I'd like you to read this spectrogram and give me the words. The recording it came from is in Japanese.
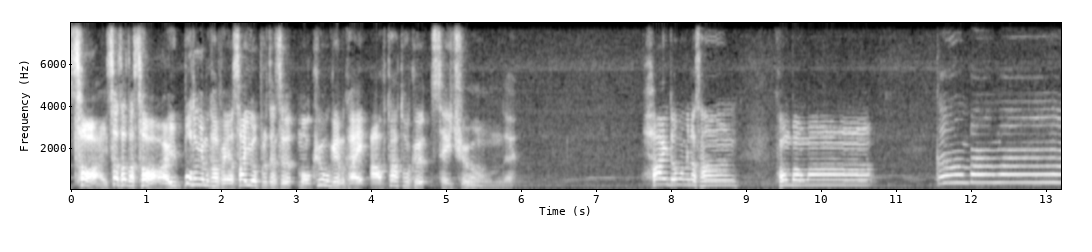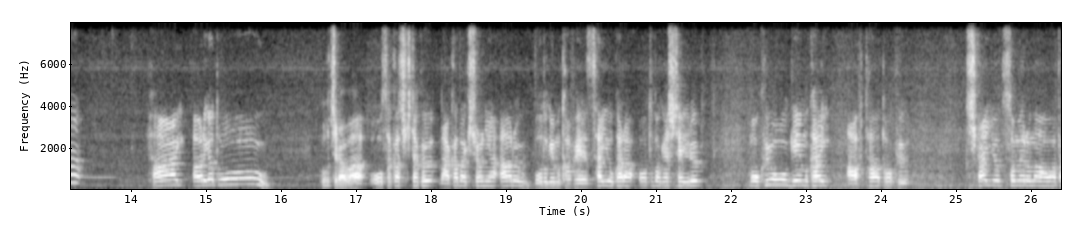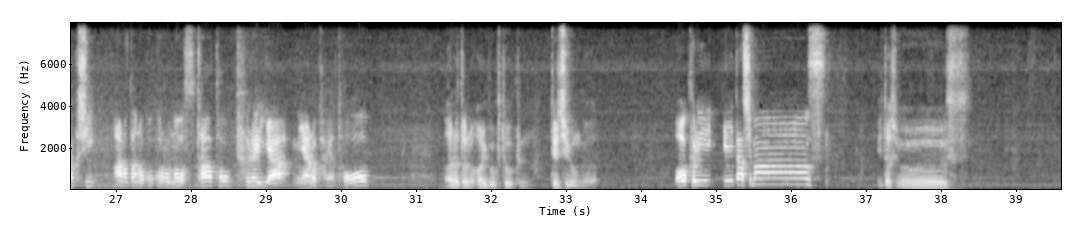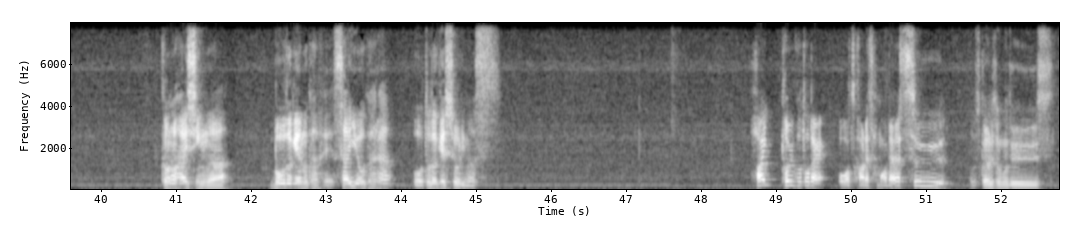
さいさあさあさあいボードゲームカフェ採用プレゼンツ木曜ゲーム会アフタートーク Stay tuned はいどうも皆さん。こんばんは。こんばんは。はいありがとう。こちらは大阪市北区中崎町にあるボードゲームカフェ採用からお届けしている木曜ゲーム会アフタートーク司会を務めるのは私あなたの心のスタートプレイヤー宮野佳代とあなたの敗北トークンテチロンがお送りいたします。いたします。この配信はボードゲームカフェ採用からお届けしております。はいということでお疲れ様です。お疲れ様です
